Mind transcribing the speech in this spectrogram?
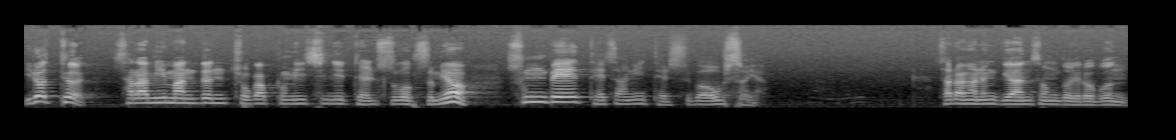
이렇듯 사람이 만든 조각품이 신이 될 수 없으며 숭배의 대상이 될 수가 없어요. 사랑하는 귀한 성도 여러분,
